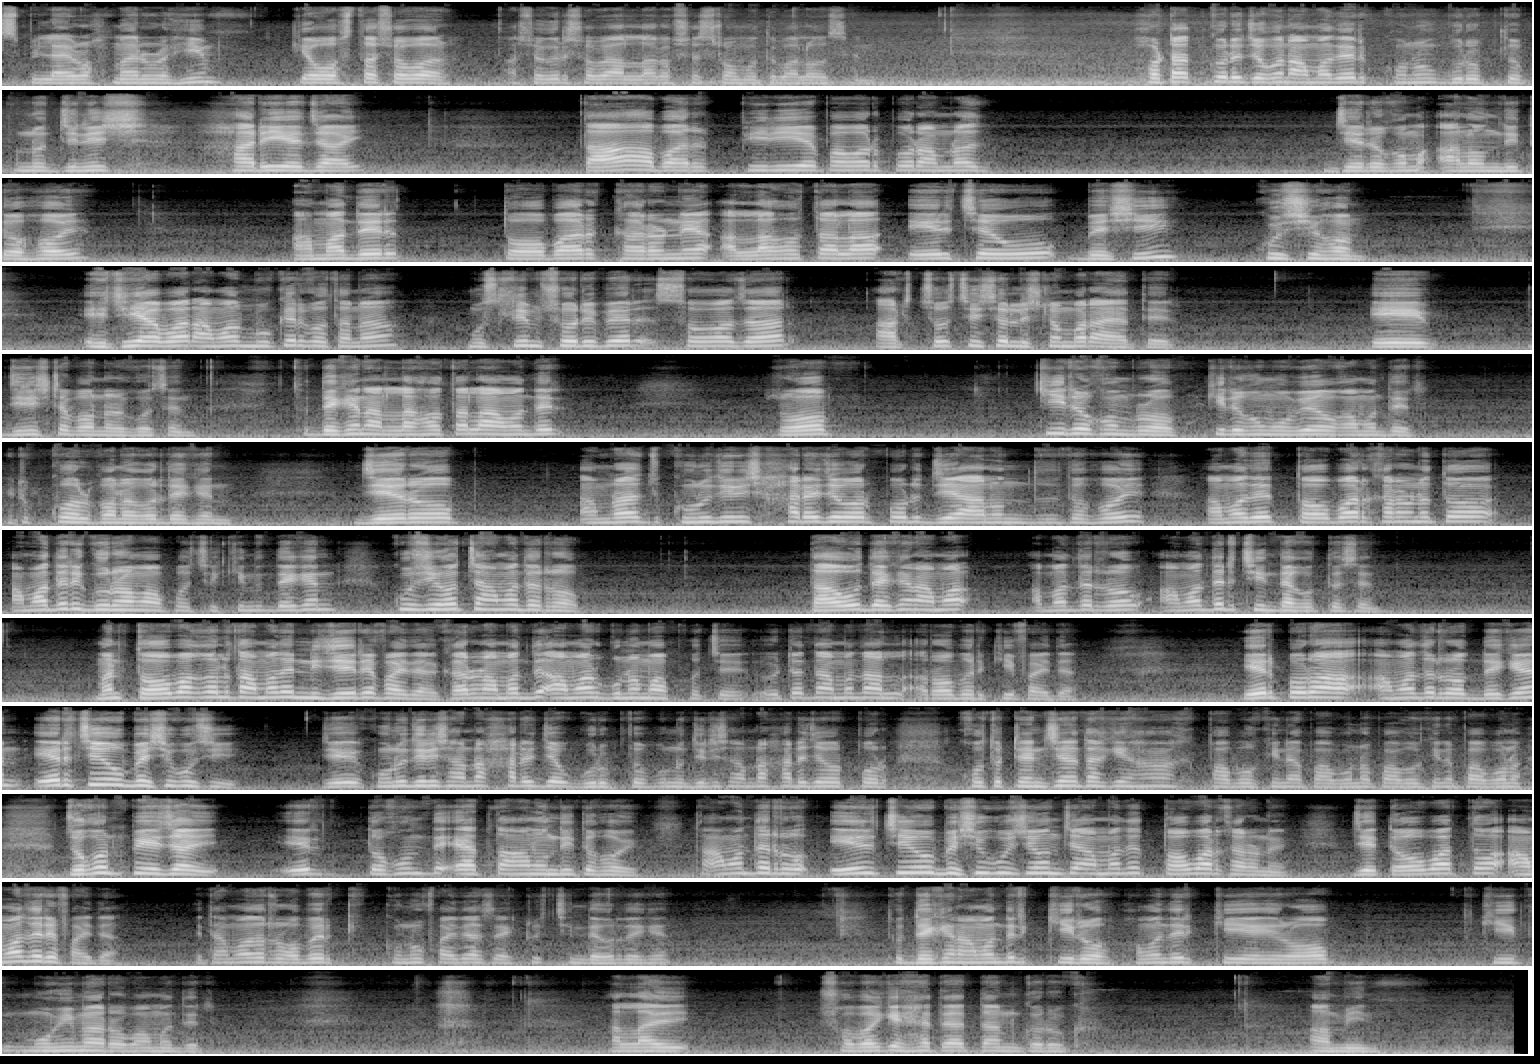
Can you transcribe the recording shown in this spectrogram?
ইসমিল্লাহ রহমান রহিম কি অবস্থা সবার? আশা করি সবাই আল্লাহর অশেষ রহমতে ভালো আছেন। হঠাৎ করে যখন আমাদের কোনো গুরুত্বপূর্ণ জিনিস হারিয়ে যায়, তা আবার ফিরিয়ে পাওয়ার পর আমরা যেরকম আনন্দিত হয় আমাদের তবার কারণে আল্লাহ তালা এর চেয়েও বেশি খুশি হন। এটি আবার আমার মুখের কথা না, মুসলিম শরীফের ছ হাজার আটশো ছেচল্লিশ নম্বর আয়াতের। এই জিনিসটা বর্ণনা করছেন। তো দেখেন আল্লাহ তালা আমাদের রব কীরকম রব কীরকম অভিভাবক আমাদের, একটু কল্পনা করে দেখেন। যে রব, আমরা কোনো জিনিস হারে যাওয়ার পর যে আনন্দিত হই, আমাদের তবার কারণে তো আমাদেরই গুণামাপ হচ্ছে। কিন্তু দেখেন, খুশি হচ্ছে আমাদের রব। তাও দেখেন আমার, আমাদের রব আমাদের চিন্তা করতেছেন। মানে তবা করলে তো আমাদের নিজেরই ফায়দা, কারণ আমাদের, আমার গুণমাপ হচ্ছে। ওইটাতে আমাদের রবের কী ফায়দা? এরপরও আমাদের রব দেখেন, এর চেয়েও বেশি খুশি যে কোনো জিনিস আমরা হারিয়ে যাও গুরুত্বপূর্ণ জিনিস আমরা হারিয়ে যাওয়ার পর কত টেনশনে থাকি হ্যাঁ পাবো কি না, পাবো না, পাবো কি না, পাবো না। যখন পেয়ে যাই, এর তখন তো এত আনন্দিত হয় তো আমাদের এর চেয়েও বেশি খুশি হন যে আমাদের তবার কারণে। যে তবার তো আমাদেরই ফায়দা। এটা আমাদের রবের কোনো ফায়দা আছে? একটু চিন্তা করে দেখেন। তো দেখেন আমাদের কী রব? আমাদের কী রব? কী মহিমা রব আমাদের? আল্লাহ সবাইকে হেদায়ত দান করুক। আমিন।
